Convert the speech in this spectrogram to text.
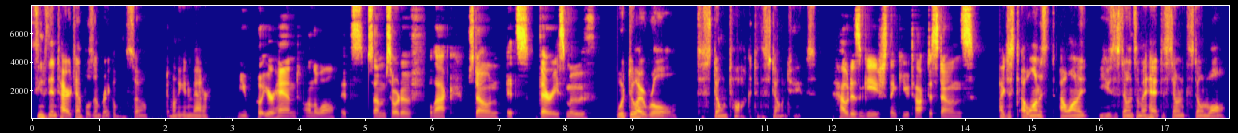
seems the entire temple is unbreakable, so I don't think it'd matter. You put your hand on the wall. It's some sort of black stone. It's very smooth. What do I roll to stone talk to the stone, James? How does Guige think you talk to stones? I just I want to I want to use the stones in my head to stone at the stone wall.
